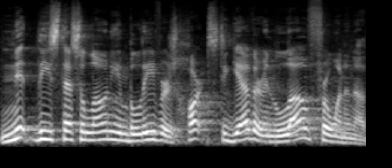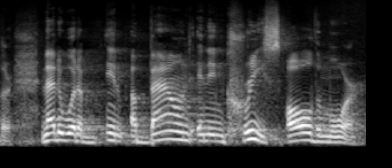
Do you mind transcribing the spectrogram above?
knit these Thessalonian believers' hearts together in love for one another, and that it would abound and increase all the more.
